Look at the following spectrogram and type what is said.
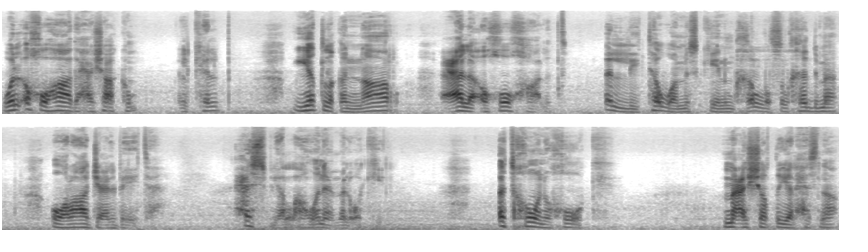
والأخو هذا حشاكم. الكلب يطلق النار على أخوه خالد اللي توه مسكين مخلص الخدمة وراجع لبيته. حسبي الله ونعم الوكيل. تخون أخوك مع الشرطية الحسناء؟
